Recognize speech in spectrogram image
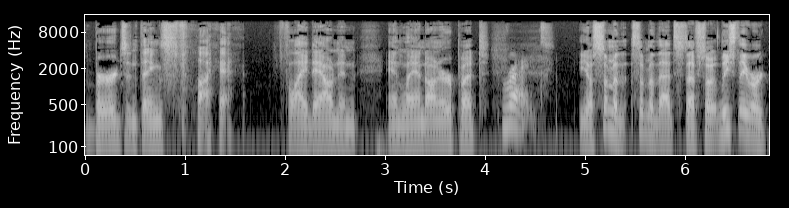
birds and things fly fly down and and land on her, but Right. you know some of some of that stuff. So at least they were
